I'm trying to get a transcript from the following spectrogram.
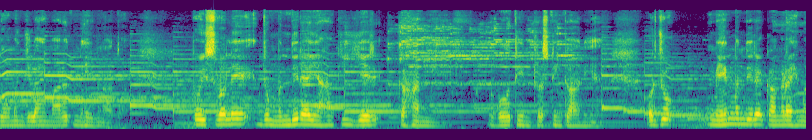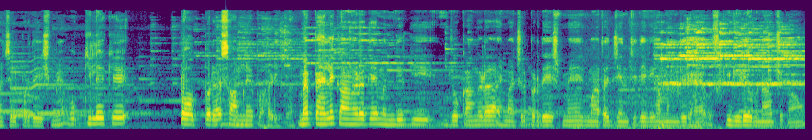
दो मंजिला इमारत नहीं बनाता। तो इस वाले जो मंदिर है यहाँ की, ये कहानी है। बहुत ही इंटरेस्टिंग कहानी है। और जो मेन मंदिर है कांगड़ा, हिमाचल प्रदेश में, वो किले के टॉप पर है, सामने पहाड़ी पर। मैं पहले कांगड़ा के मंदिर की, जो कांगड़ा, हिमाचल प्रदेश में माता जयंती देवी का मंदिर है, उसकी वीडियो बना चुका हूँ।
